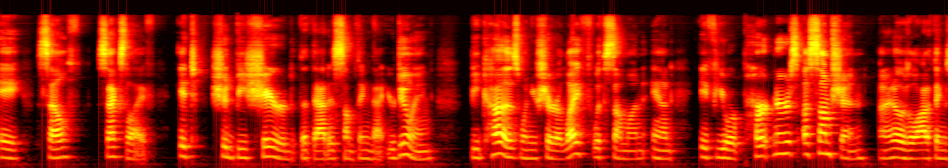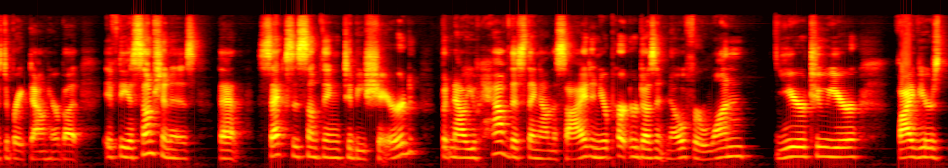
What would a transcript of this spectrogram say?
a self sex life, it should be shared that that is something that you're doing. Because when you share a life with someone, and if your partner's assumption, and I know there's a lot of things to break down here, but if the assumption is that sex is something to be shared, but now you have this thing on the side and your partner doesn't know for one year, two year, five years,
